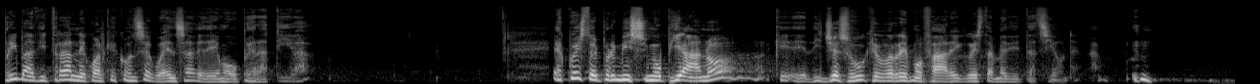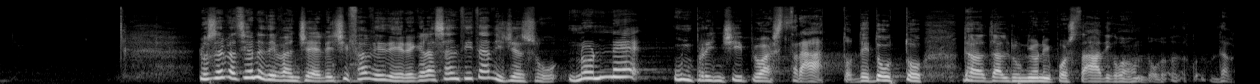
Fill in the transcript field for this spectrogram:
prima di trarne qualche conseguenza, vedremo operativa. E questo è il primissimo piano che, di Gesù che vorremmo fare in questa meditazione. L'osservazione dei Vangeli ci fa vedere che la santità di Gesù non è un principio astratto, dedotto da, dall'unione ipostatica, da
